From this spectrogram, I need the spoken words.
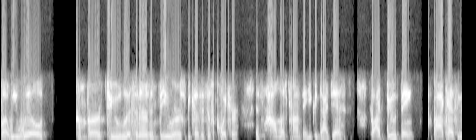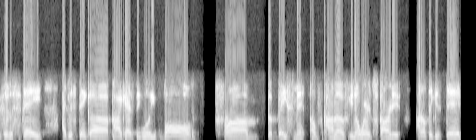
but we will convert to listeners and viewers because it's just quicker. It's how much content you can digest. So I do think podcasting is here to stay. I just think uh, podcasting will evolve from the basement of kind of you know where it started. I don't think it's dead.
